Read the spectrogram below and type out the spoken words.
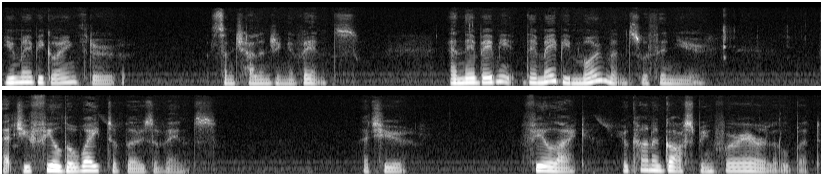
You may be going through some challenging events, and there may be, there may be moments within you that you feel the weight of those events, that you feel like you're kind of gasping for air a little bit.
